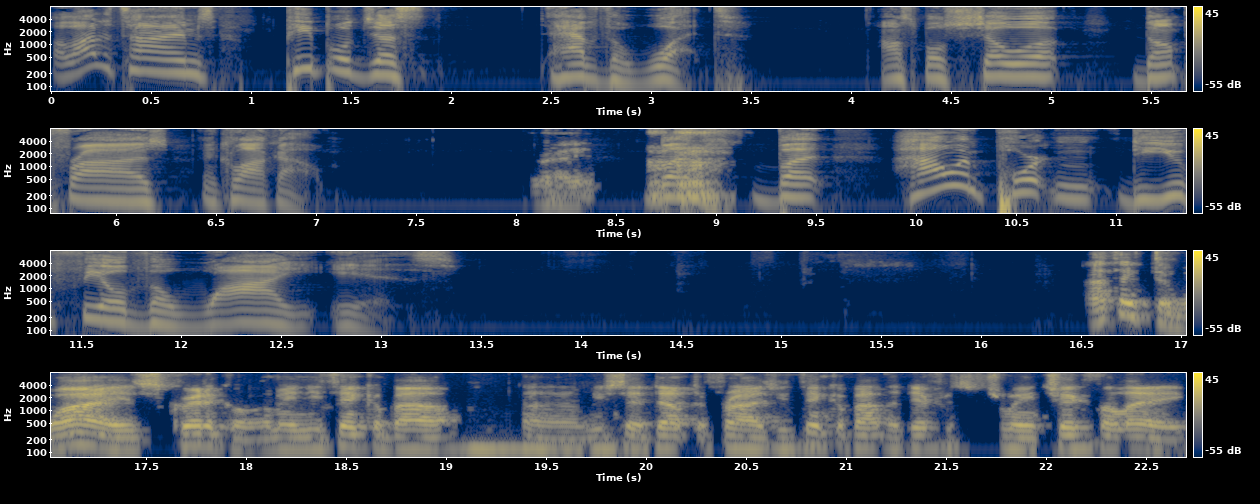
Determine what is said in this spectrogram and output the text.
a lot of times people just have the what. I'm supposed to show up, dump fries, and clock out. Right. But but how important do you feel the why is? I think the why is critical. I mean, you think about, um, you said dump the fries. You think about the difference between Chick fil A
